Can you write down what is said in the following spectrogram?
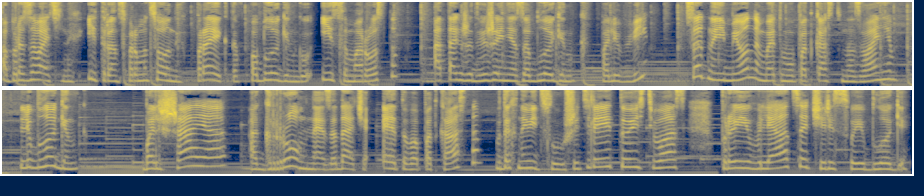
образовательных и трансформационных проектов по блогингу и саморосту, а также движение за блогинг по любви с одноименным этому подкасту названием «Люблогинг». Большая, огромная задача этого подкаста — вдохновить слушателей, то есть вас, проявляться через свои блоги,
